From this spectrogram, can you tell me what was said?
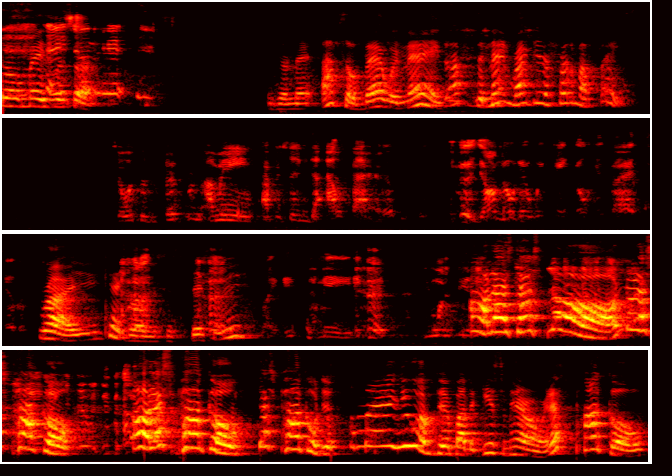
Soulmates, Hey, what's up? Jonay, I'm so bad with names. I, the name right there in front of my face. So what's the difference? I mean, I can show you the outside of it. but Y'all know that we can't go inside each other. Right, you can't go in the dispensary. Like, I mean, you want to see Oh, that's that's no, no, that's Paco. Oh, that's Paco. That's Paco. dude. Oh man, you up there about to get some heroin? That's Paco.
